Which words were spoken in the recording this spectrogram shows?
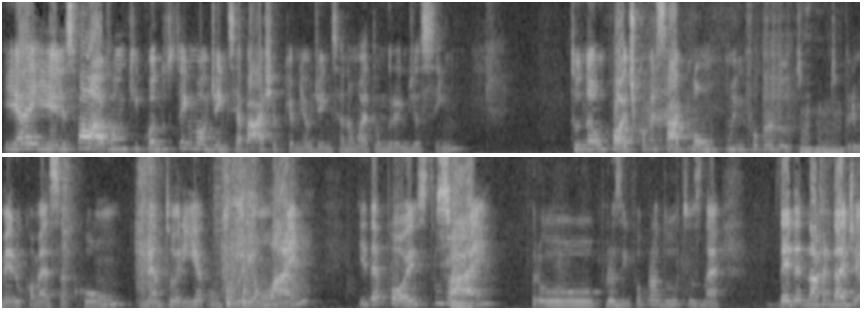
E aí eles falavam que quando tu tem uma audiência baixa, porque a minha audiência não é tão grande assim, tu não pode começar com um infoproduto. Tu primeiro começa com mentoria, consultoria online e depois tu Sim. vai pro, pros infoprodutos, né? Daí, na verdade,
